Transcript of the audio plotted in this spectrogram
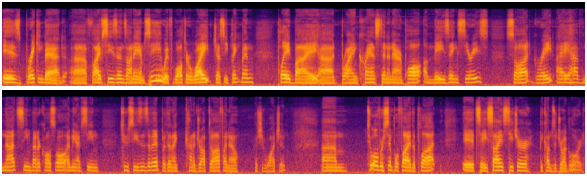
is breaking bad. Uh, five seasons on amc with walter white jesse pinkman played by uh, bryan cranston and aaron paul. Amazing series saw it great i have not seen better call saul i mean i've seen two seasons of it but then i kind of dropped off i know i should watch it um, to oversimplify the plot, it's a science teacher becomes a drug lord.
